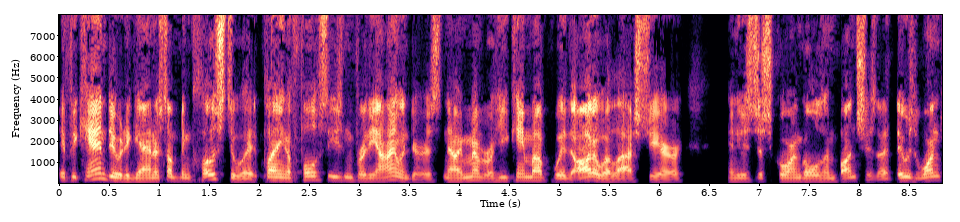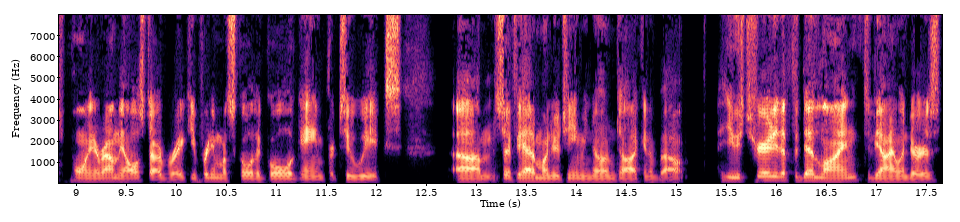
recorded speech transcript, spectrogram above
if he can do it again or something close to it, playing a full season for the Islanders. Now, remember, he came up with Ottawa last year and he was just scoring goals in bunches. There was one point around the All Star break, he pretty much scored a goal a game for two weeks. Um, so if you had him on your team, you know what I'm talking about. He was traded at the deadline to the Islanders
